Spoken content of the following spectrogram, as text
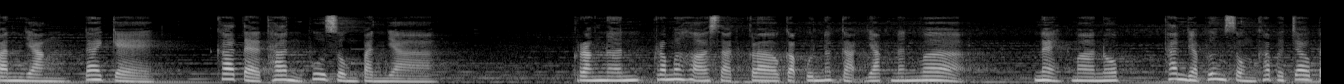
ปัญญัง ได้แก่ข้าแต่ท่านผู้ทรงปัญญา ครั้งนั้นพระมหาสัตว์กล่าวกับปุณกะยักษ์นั้นว่า แน่มานพท่านอย่าเพิ่งส่งข้าพเจ้าไป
